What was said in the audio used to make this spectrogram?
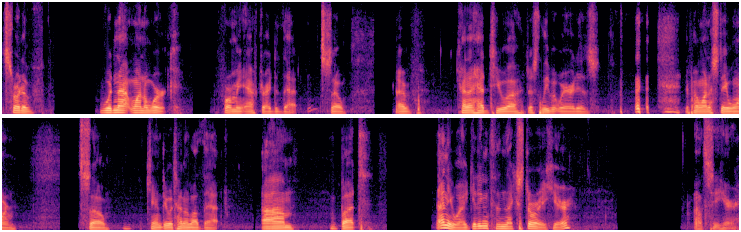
sort of would not want to work for me after I did that. So I've kind of had to uh, just leave it where it is if I want to stay warm. So can't do a ton about that. Um, but anyway, getting to the next story here. Let's see here.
